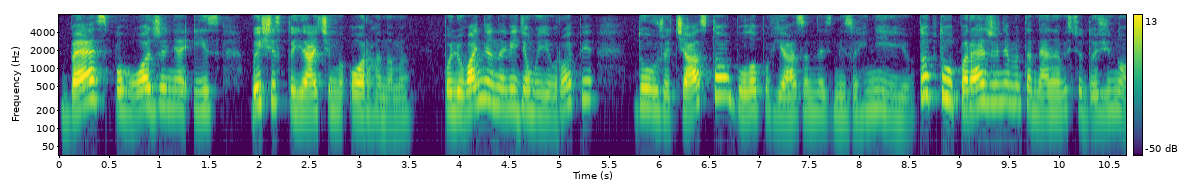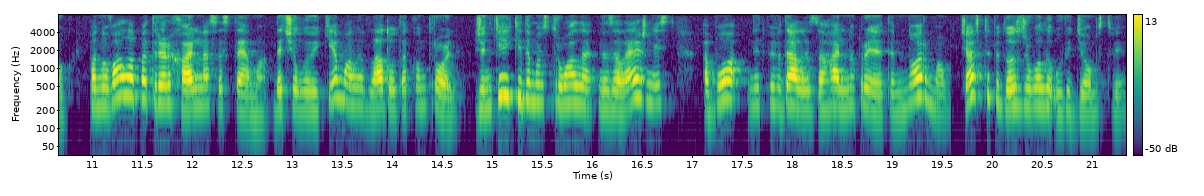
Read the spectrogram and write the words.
без погодження із вищестоячими органами. Полювання на відьом у Європі дуже часто було пов'язане з мізогінією, тобто упередженнями та ненавистю до жінок. Панувала патріархальна система, де чоловіки мали владу та контроль. Жінки, які демонстрували незалежність або не відповідали загально прийнятим нормам, часто підозрювали у відьомстві.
